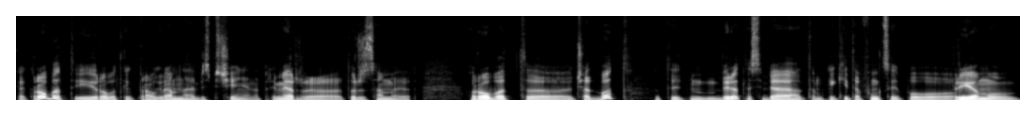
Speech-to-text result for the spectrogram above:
как робот и робот как программное обеспечение. Например, э, тот же самый робот-чат-бот э, берет на себя там, какие-то функции по приему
